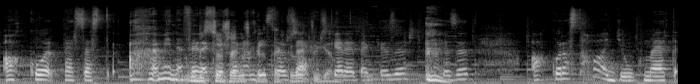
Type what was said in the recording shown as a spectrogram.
akkor persze ezt mindenféleképpen a biztonságos keretek között, között, akkor azt hagyjuk, mert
